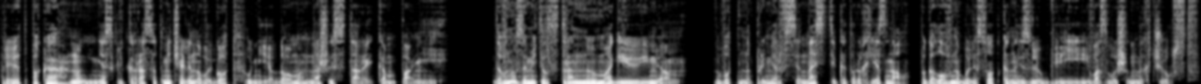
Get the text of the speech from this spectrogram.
Привет пока, ну и несколько раз отмечали Новый год у нее дома нашей старой компанией. Давно заметил странную магию имен. Вот, например, все Насти, которых я знал, поголовно были сотканы из любви и возвышенных чувств.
